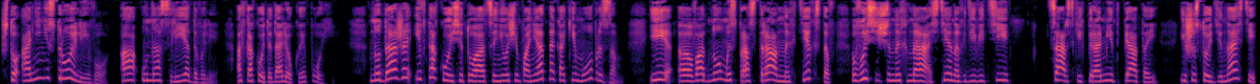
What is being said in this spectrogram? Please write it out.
что они не строили его, а унаследовали от какой-то далекой эпохи. Но даже и в такой ситуации не очень понятно, каким образом. И э, в одном из пространных текстов, высеченных на стенах девяти царских пирамид пятой и шестой династий,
